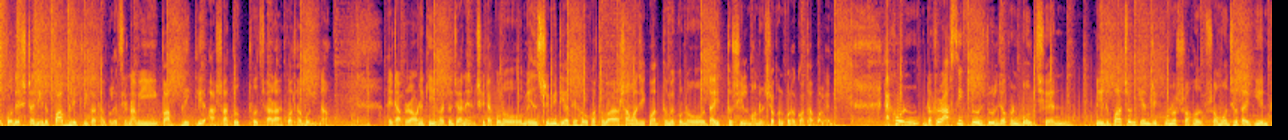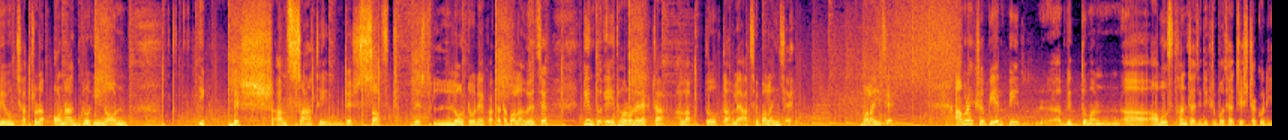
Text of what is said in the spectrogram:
উপদেষ্টা যেহেতু পাবলিকলি কথা বলেছেন। আমি পাবলিকলি আসা তথ্য ছাড়া কথা বলি না। এটা আপনারা অনেকেই হয়তো জানেন, সেটা কোনো মেন স্ট্রিম মিডিয়াতে হোক অথবা সামাজিক মাধ্যমে কোনো দায়িত্বশীল মানুষ যখন কোনো কথা বলেন। এখন ডক্টর আসিফ নজরুল যখন বলছেন, নির্বাচন কেন্দ্রিক কোনো সহ, সমঝোতায় বিএনপি এবং ছাত্ররা অনাগ্রহী নন বেশ আনসার্টেন বেশ সফট বেশ লো টোনে কথাটা বলা হয়েছে। কিন্তু এই ধরনের একটা আলাপ তো তাহলে আছে, বলাই যায়। বলাই যায়। আমরা একটু বিএনপির বিদ্যমান অবস্থানটা যদি একটু বোঝার চেষ্টা করি।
